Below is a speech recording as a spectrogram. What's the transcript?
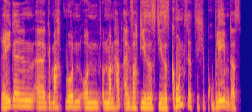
Regeln äh, gemacht wurden und, und man hat einfach dieses, dieses grundsätzliche Problem, dass,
